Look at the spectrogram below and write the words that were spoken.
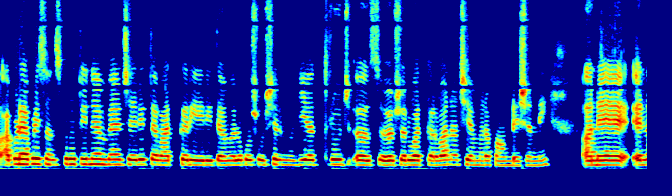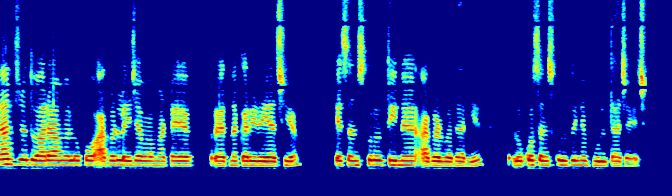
આપણે આપણી સંસ્કૃતિને મેં જે રીતે વાત કરી એ રીતે અમે લોકો સોશિયલ મીડિયા થ્રુ જ શરૂઆત કરવાના છીએ અમારા ફાઉન્ડેશનની અને એના જ દ્વારા અમે લોકો આગળ લઈ જવા માટે પ્રયત્ન કરી રહ્યા છીએ કે સંસ્કૃતિને આગળ વધારીએ. લોકો સંસ્કૃતિને ભૂલતા જાય છે.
